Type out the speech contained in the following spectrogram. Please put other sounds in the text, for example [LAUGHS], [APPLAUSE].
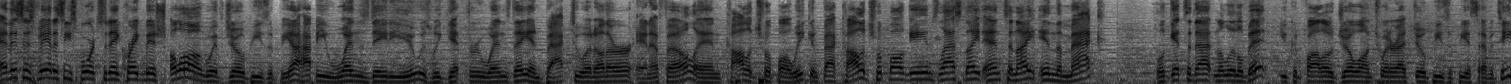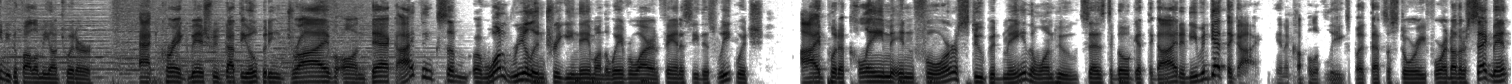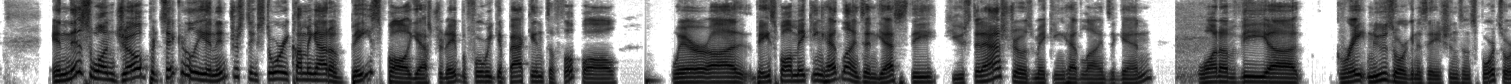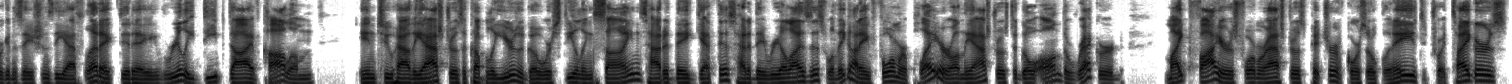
And this is Fantasy Sports Today. Craig Mish along with Joe Pisapia. Happy Wednesday to you as we get through Wednesday and back to another NFL and college football week. In fact, college football games last night and tonight in the MAC. We'll get to that in a little bit. You can follow Joe on Twitter at Joe Pisapia17. You can follow me on Twitter at Craig Mish. We've got the opening drive on deck. I think some uh, one real intriguing name on the waiver wire in fantasy this week, which I put a claim in for. Stupid me, the one who says to go get the guy, didn't even get the guy in a couple of leagues. But that's a story for another segment. In this one, Joe, particularly an interesting story coming out of baseball yesterday before we get back into football, where uh, baseball making headlines. And yes, the Houston Astros making headlines again. One of the uh, great news organizations and sports organizations, The Athletic, did a really deep dive column into how the Astros a couple of years ago were stealing signs. How did they get this? How did they realize this? Well, they got a former player on the Astros to go on the record. Mike Fiers, former Astros pitcher, of course, Oakland A's, Detroit Tigers.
